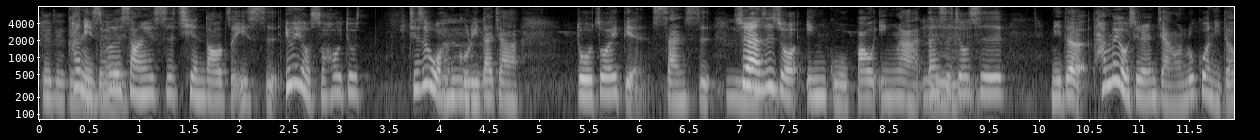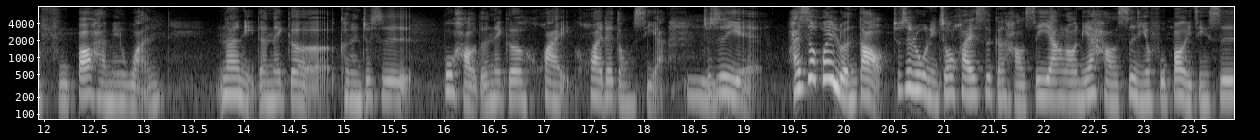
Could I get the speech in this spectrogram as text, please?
对对，看你是不是上一世欠到这一世。因为有时候就，其实我很鼓励大家多做一点善事，虽然是说因果报应啦，但是就是你的，他们有些人讲，如果你的福报还没完。那你的那个可能就是不好的那个坏坏的东西啊，就是也还是会轮到，就是如果你做坏事跟好事一样咯，你的好事你的福报已经是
